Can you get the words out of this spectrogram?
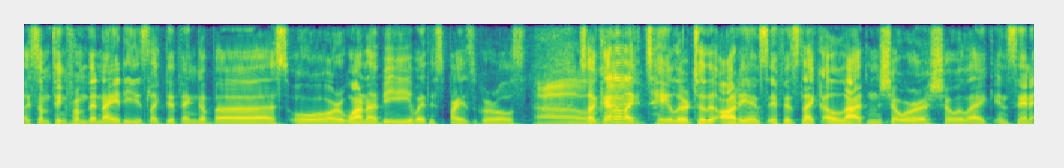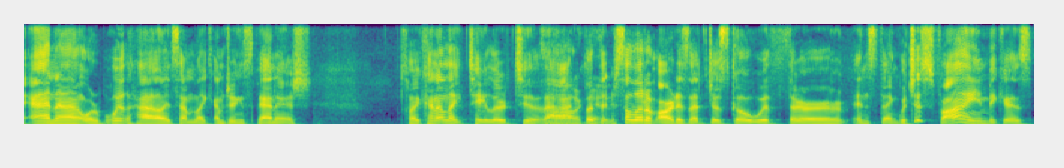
Like something from the 90s, like the Vengabus or Wannabe by the Spice Girls. Oh, so I kind of okay. like tailor to the audience. If it's like a Latin show or a show like in Santa Ana or Boyle Heights, I'm like, I'm doing Spanish. So I kind of like tailor to that. Oh, but Oh, okay. there's a lot of artists that just go with their instinct, which is fine because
